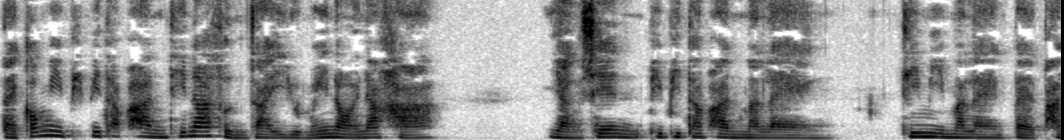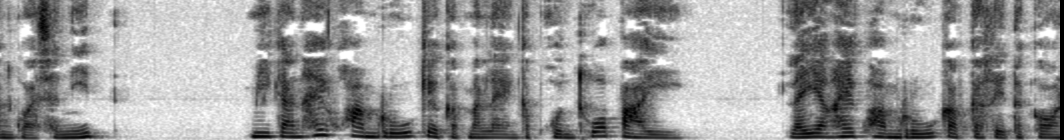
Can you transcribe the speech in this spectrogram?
แต่ก็มีพิพิธภัณฑ์ที่น่าสนใจอยู่ไม่น้อยนะคะ อย่างเช่น พิพิธภัณฑ์แมลง ที่มีแมลง 8,000 กว่าชนิด มีการให้ความรู้เกี่ยวกับแมลงกับคนทั่วไป และยังให้ความรู้กับเกษตรกร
